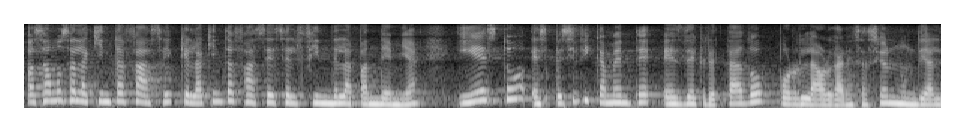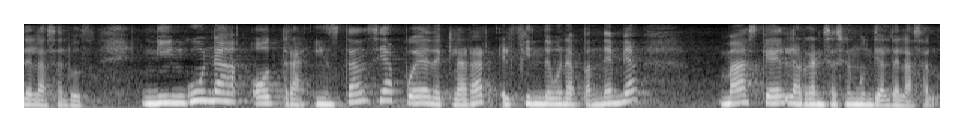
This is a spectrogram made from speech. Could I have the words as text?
Pasamos a la quinta fase, que la quinta fase es el fin de la pandemia y esto específicamente es decretado por la Organización Mundial de la Salud. Ninguna otra instancia puede declarar el fin de una pandemia más que la Organización Mundial de la Salud.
